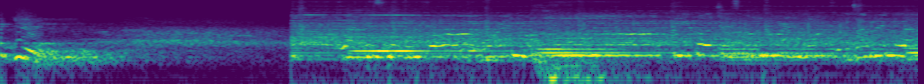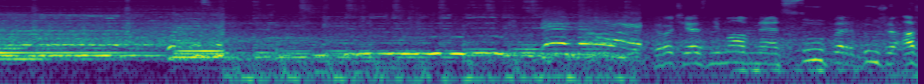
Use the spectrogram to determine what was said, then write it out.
And more. Коротше, я знімав не супер дуже аж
